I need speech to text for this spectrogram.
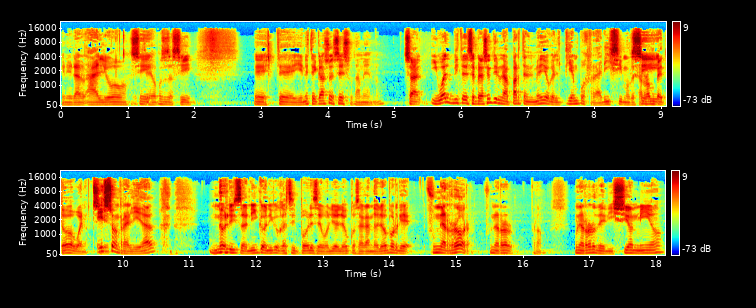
generar algo, Sí. este, o cosas así. Este, y en este caso es eso también, ¿no? O sea, igual, viste, Desesperación tiene una parte en el medio que el tiempo es rarísimo, que Sí. se rompe todo. Bueno, Sí. eso en realidad no lo hizo Nico. Nico casi pobre se volvió loco sacándolo porque fue un error. Fue un error, perdón. Un error de edición mío.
